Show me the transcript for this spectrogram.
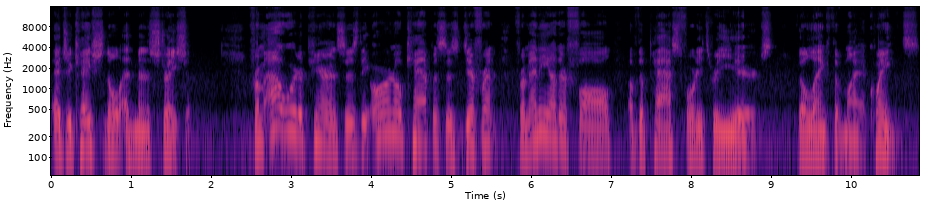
educational administration. From outward appearances, the Orono campus is different from any other fall of the past 43 years, the length of my acquaintance.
